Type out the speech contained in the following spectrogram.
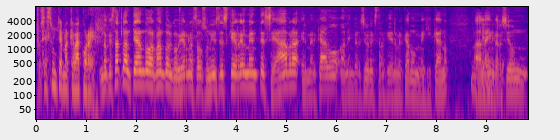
pues es un tema que va a correr. Lo que está planteando Armando el gobierno de Estados Unidos es que realmente se abra el mercado a la inversión extranjera, el mercado mexicano a la inversión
